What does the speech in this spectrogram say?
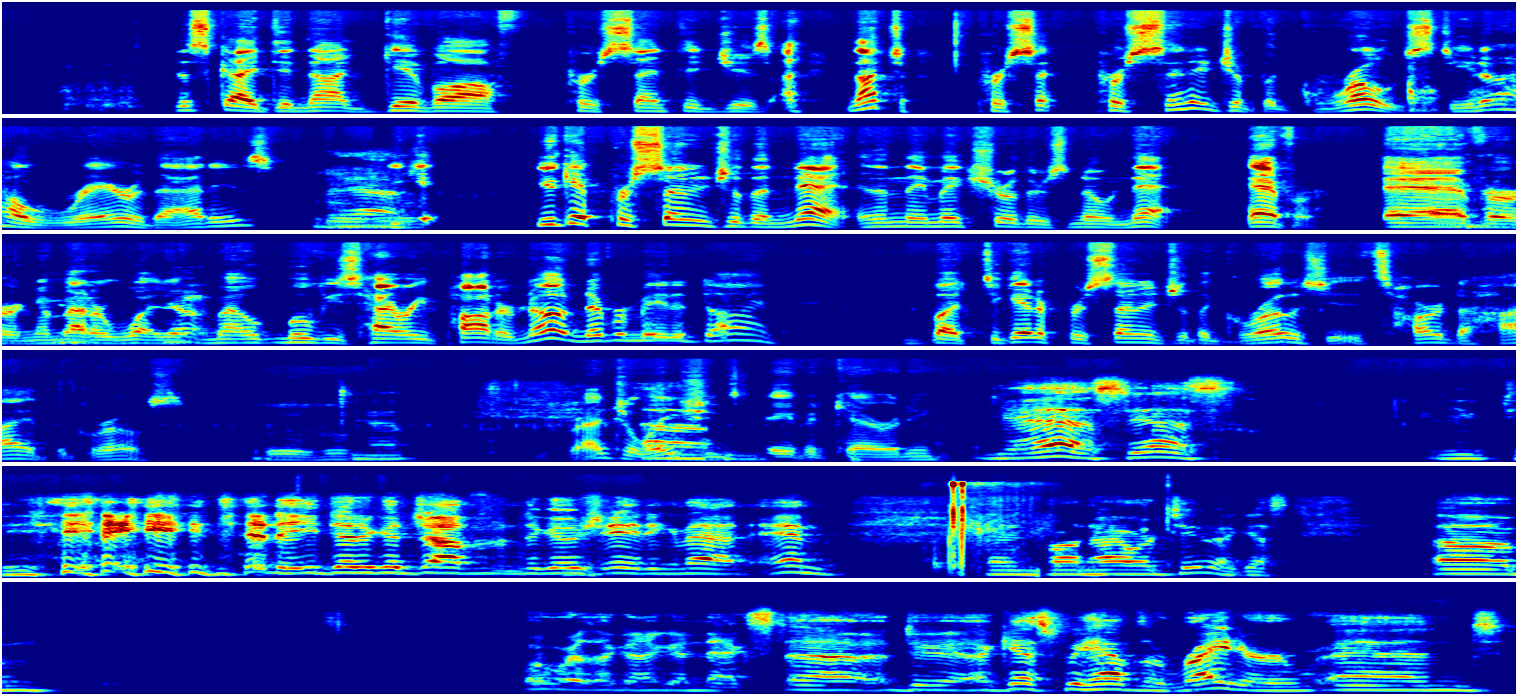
this guy did not give off percentages, uh, not just percent percentage of the gross. Do you know how rare that is? Yeah. You get you get percentage of the net, and then they make sure there's no net ever, ever, no matter what. Yeah. Mo- Movies, Harry Potter, no, never made a dime. But to get a percentage of the gross, it's hard to hide the gross. Mhm. Congratulations, Um, David Carradine. Yes, yes. He, he, he did he did a good job of negotiating that, and and Ron Howard too, I guess. Um, where was they going to go next? Uh, do I guess we have the writer and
